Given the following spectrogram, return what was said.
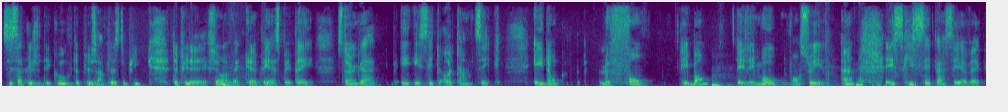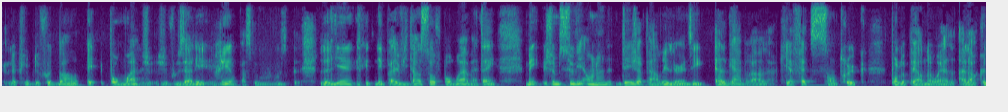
C'est ça que je découvre de plus en plus depuis, depuis l'élection avec PSPP. Euh, c'est un gars, et, et c'est authentique. Et donc, le fond est bon et les mots vont suivre. Hein? Et ce qui s'est passé avec le club de football, et pour moi, je, vous allez rire parce que vous, le lien n'est pas évident, sauf pour moi un matin, mais je me souviens, on en a déjà parlé lundi, El Gabra, là, qui a fait son truc pour le Père Noël, alors que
